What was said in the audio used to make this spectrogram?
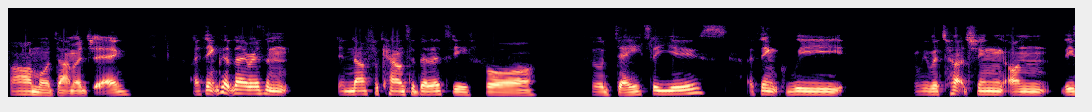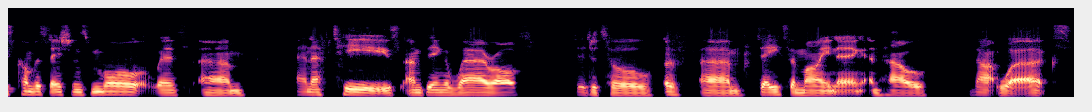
far more damaging. I think that there isn't enough accountability for for data use. I think we we were touching on these conversations more with um, NFTs and being aware of digital of um, data mining and how that works.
